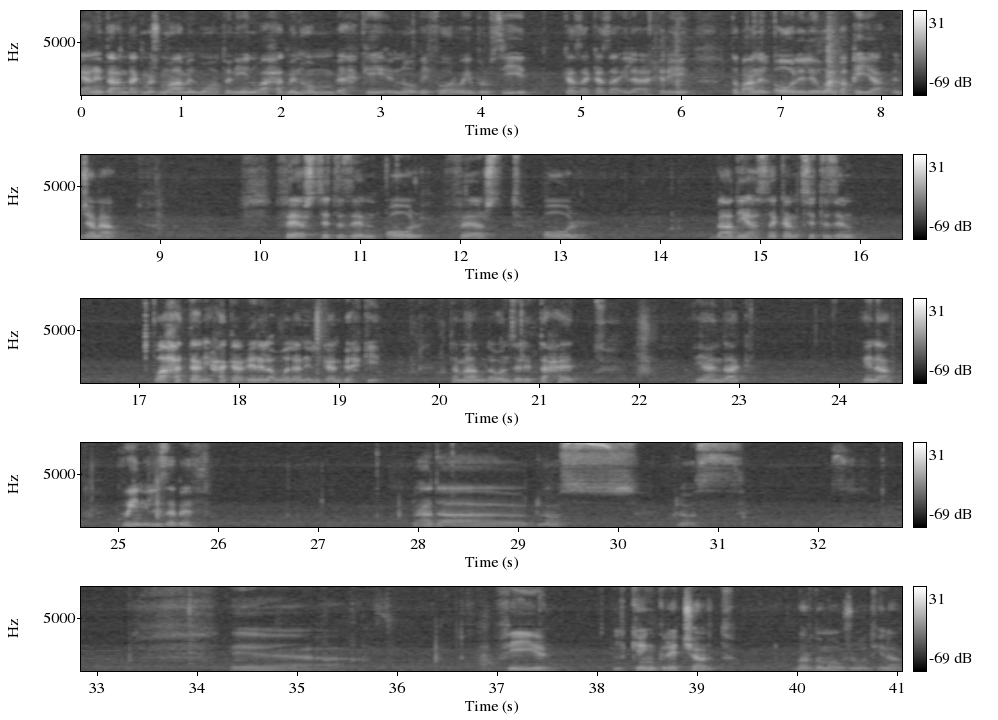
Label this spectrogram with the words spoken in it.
يعني أنت عندك مجموعة من المواطنين واحد منهم بيحكي إنه before we proceed كذا كذا إلى آخره. طبعا الأول اللي هو البقية الجمع. First citizen all. First all. بعديها second citizen. واحد تاني حكى غير الأولاني اللي كان بيحكي. تمام؟ لو نزلت تحت في عندك هنا Queen اليزابيث هذا جلوس جلوس إيه، في ال King ريتشارد برضه موجود هنا.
